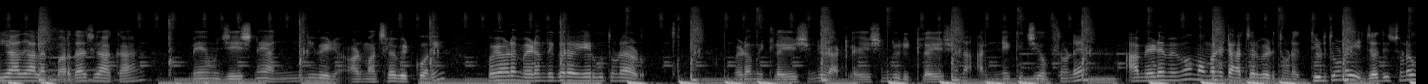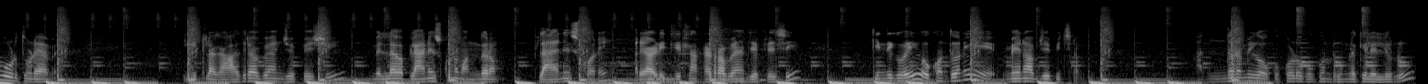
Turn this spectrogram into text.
ఇక అది వాళ్ళకి బర్దాష్ కాక మేము చేసినవి అన్నీ ఆడు మనసులో పెట్టుకొని పోయాడ మేడం దగ్గర ఏరుగుతుండే ఆడు. మేడం ఇట్లా చేసిండు అట్లా చేసిండు ఇట్లా చేసిండు అన్ని ఎక్కించి చెప్తుండే. ఆ మేడం ఏమో మమ్మల్ని టార్చర్ పెడుతుండే తిడుతుండే ఇజ్జత్ ఇస్తుండే కొడుతుండే ఆమె. ఇట్లా కాదు రాబాయ్ అని చెప్పేసి మెల్లగా ప్లాన్ వేసుకున్నాం అందరం. ప్లాన్ వేసుకొని అరే ఆడు ఇట్లా ఇట్లా అన్నాడు రాబాయ్ అని చెప్పేసి కిందికి పోయి ఒకంతోని మెయిన్ ఆఫ్ చేయించినాం అందరం ఇక ఒక్కొక్కడు ఒక్కొక్క రూమ్లోకి వెళ్ళిర్రు.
